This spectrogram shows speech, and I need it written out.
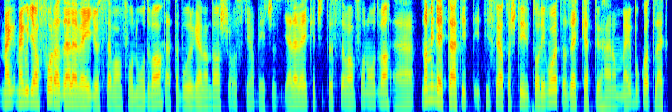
meg, meg, ugye a for az eleve így össze van fonódva, tehát a Burgenland alsó Ausztria Bécs az eleve egy kicsit össze van fonódva. Na mindegy, tehát itt, itt iszonyatos tili volt, az 1-2-3 megbukott, lett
